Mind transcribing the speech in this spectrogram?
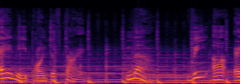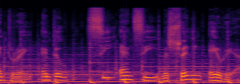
any point of time. Now, we are entering into CNC machining area.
